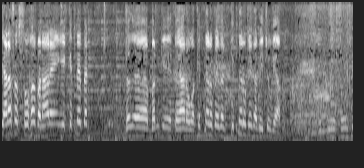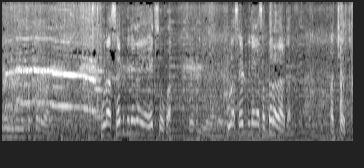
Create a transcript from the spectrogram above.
प्यारा सा सोफ़ा बना रहे हैं ये कितने तक बन के तैयार होगा? कितने रुपए तक कितने रुपए का बेचोगे आप? पूरा सेट मिलेगा या एक सोफ़ा पूरा सेट मिलेगा सत्तर हज़ार का। अच्छा अच्छा।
